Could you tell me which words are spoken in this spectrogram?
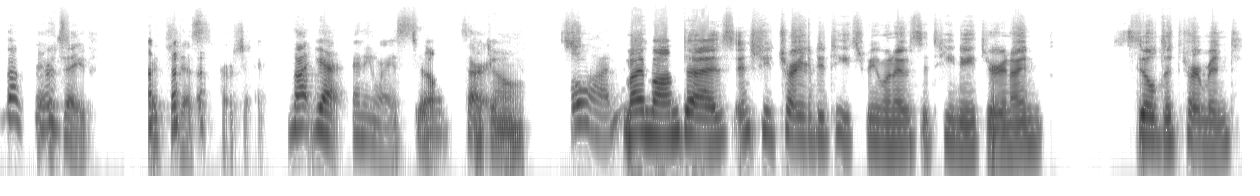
about crochet. But she does crochet. Not yet, anyways. No, Sorry. Oh, go on. My mom does, and she tried to teach me when I was a teenager, and I'm still determined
